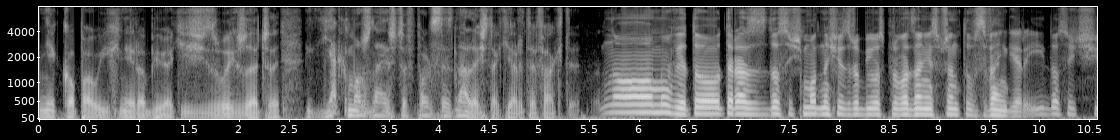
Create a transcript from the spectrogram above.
nie kopał ich, nie robił jakichś złych rzeczy. Jak można jeszcze w Polsce znaleźć takie artefakty? No mówię, to teraz dosyć modne się zrobiło sprowadzanie sprzętów z Węgier i dosyć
